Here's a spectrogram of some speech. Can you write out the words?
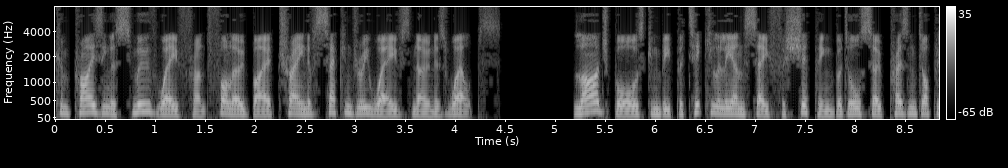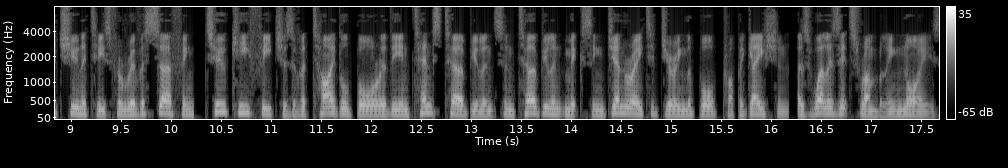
comprising a smooth wavefront followed by a train of secondary waves known as whelps. Large bores can be particularly unsafe for shipping but also present opportunities for river surfing. Two key features of a tidal bore are the intense turbulence and turbulent mixing generated during the bore propagation, as well as its rumbling noise.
